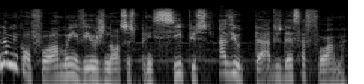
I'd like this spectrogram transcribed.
não me conformo em ver os nossos princípios aviltados dessa forma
